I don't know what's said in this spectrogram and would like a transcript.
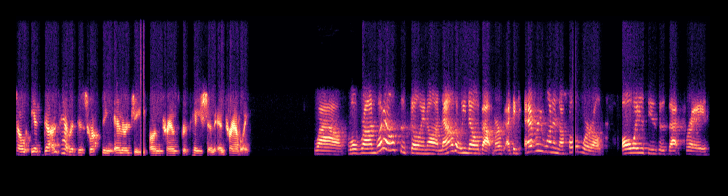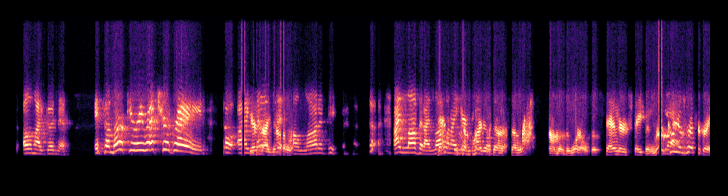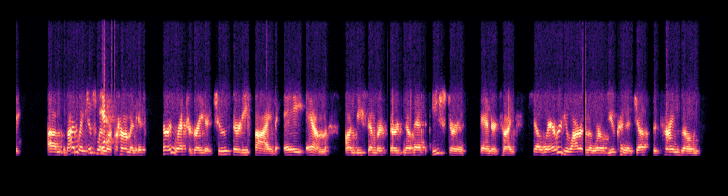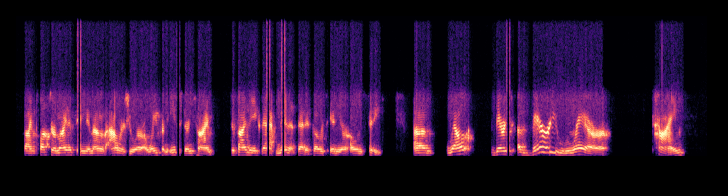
So it does have a disrupting energy on transportation and traveling. Wow. Well, Ron, what else is going on now that we know about Mercury? I think everyone in the whole world always uses that phrase. Oh my goodness, it's a Mercury retrograde. So I yes, know, I know. a lot of people. I love it. I love That's when I hear part people. of the, the lexicon of the world, the standard statement. Mercury Yes. is retrograde. Um, by the way, just one Yes. more comment. It's turned retrograde at 2:35 a.m. on December 3rd. Now that's Eastern Standard Time. So wherever you are in the world, you can adjust the time zone by plus or minus the amount of hours you are away from Eastern Time to find the exact minute that it goes in your own city. Um, well, there's a very rare time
